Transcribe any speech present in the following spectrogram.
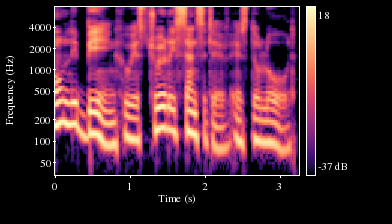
only being who is truly sensitive is the Lord.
